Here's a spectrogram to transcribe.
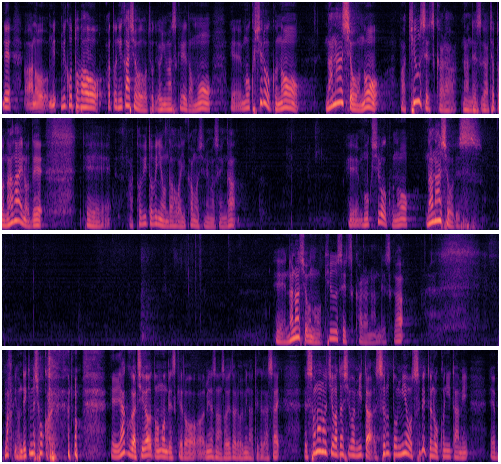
であの御言葉をあと2箇所をちょっと読みますけれども「えー、黙示録」の7章の9節からなんですがちょっと長いので、えー、飛び飛びに読んだ方がいいかもしれませんが「えー、黙示録」の7章です。7章の9節からなんですが「まあ読んでいきましょうか。訳が違うと思うんですけど皆さんそれぞれお読みになってください。その後私は見たすると見よすべての国民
